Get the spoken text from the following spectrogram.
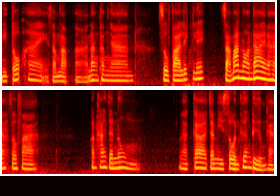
มีโต๊ะให้สำหรับนั่งทำงาน โซฟาเล็กๆ สามารถนอนได้นะคะโซฟา ค่อนข้างจะนุ่ม แล้วก็จะมีโซนเครื่องดื่มค่ะ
